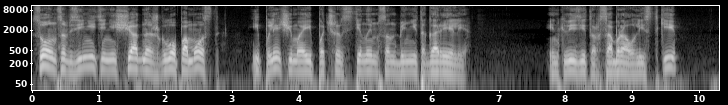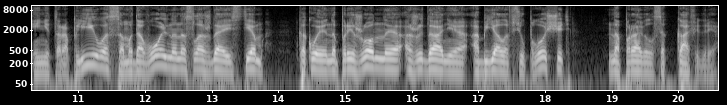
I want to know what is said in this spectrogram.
Солнце в зените нещадно жгло помост, и плечи мои под шерстяным санбенито горели. Инквизитор собрал листки и неторопливо, самодовольно наслаждаясь тем, какое напряженное ожидание объяло всю площадь, направился к кафедре.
